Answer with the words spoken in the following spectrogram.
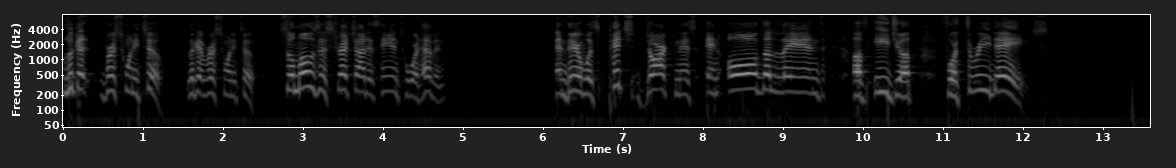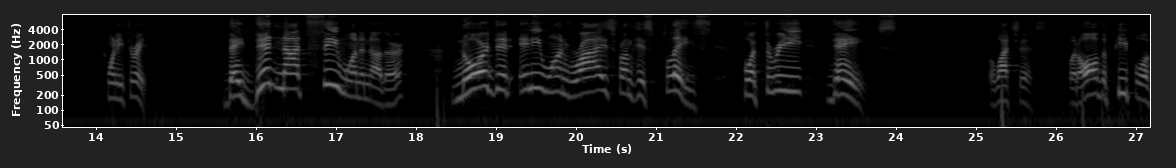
look at verse 22. Look at verse 22. So Moses stretched out his hand toward heaven, and there was pitch darkness in all the land of Egypt for three days. 23. They did not see one another, nor did anyone rise from his place for three days. But watch this. But all the people of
